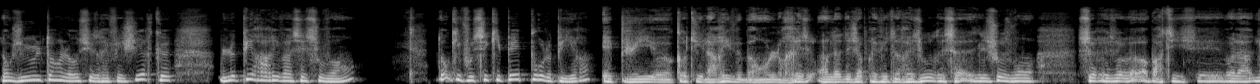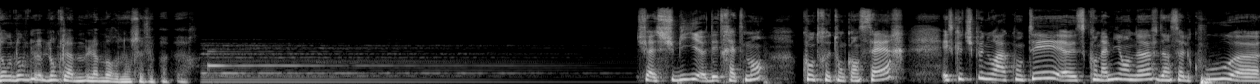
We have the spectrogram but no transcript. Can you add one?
Donc j'ai eu le temps là aussi de réfléchir que le pire arrive assez souvent donc il faut s'équiper pour le pire. Et puis euh, quand il arrive, ben on le on a déjà prévu de résoudre et ça, les choses vont se résoudre en partie. Voilà. Donc donc donc la, la mort non, ça fait pas peur. Tu as subi euh, des traitements contre ton cancer. Est-ce que tu peux nous raconter euh, ce qu'on a mis en œuvre d'un seul coup euh,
